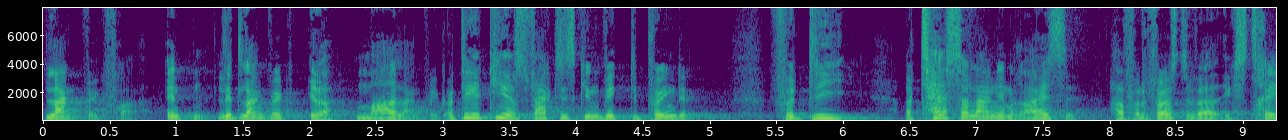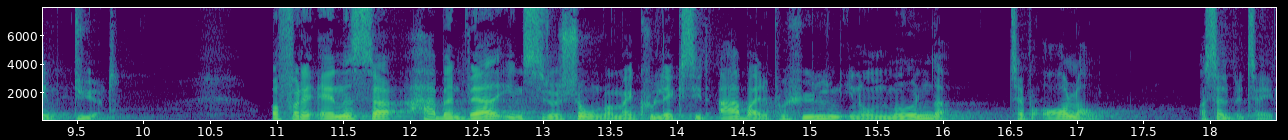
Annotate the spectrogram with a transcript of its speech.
langt væk fra. Enten lidt langt væk, eller meget langt væk. Og det giver os faktisk en vigtig pointe. Fordi at tage så lang en rejse, har for det første været ekstremt dyrt. Og for det andet, så har man været i en situation, hvor man kunne lægge sit arbejde på hylden i nogle måneder, tage på overlov og selv betale.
